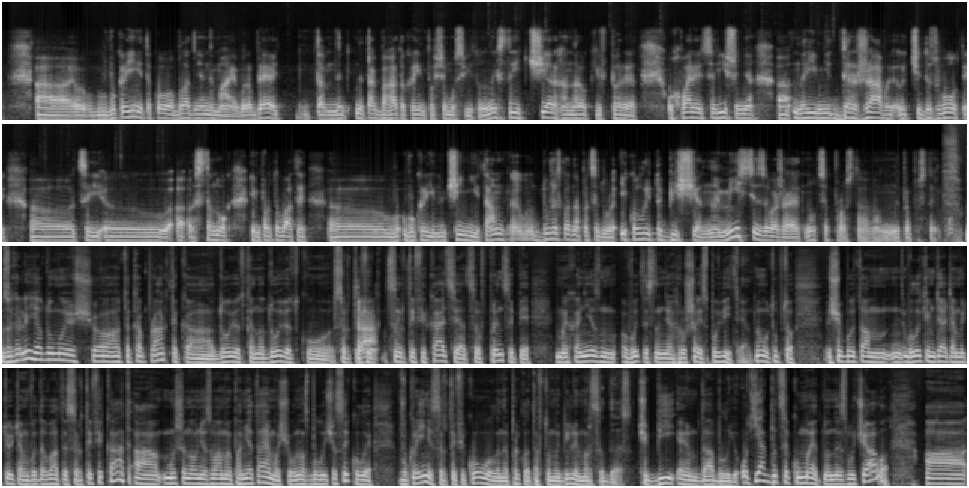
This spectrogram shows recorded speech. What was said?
В Україні такого обладнання немає. Виробляють там не, не так багато країн по всьому світу. На них стоїть черга на роки вперед. Ухвалюються рішення а, на рівні держави, е, чи дозволити е, цей е, а, станок імпортувати е, в, в Україну чи ні. Там дуже складна процедура. І коли тобі ще на місці заважають, ну це просто неприпустимо. Взагалі, я думаю, що така практика, довідка на довідку, сертифі... Сертифікація це в принципі механізм витиснення грошей з повітря. Ну тобто, щоб там великим дядям і тьотям видавати сертифікат. А ми, шановні, з вами пам'ятаємо, що у нас були часи, коли в Україні сертифіковували, наприклад, автомобілі Mercedes чи BMW. От як би це куметно не звучало, а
